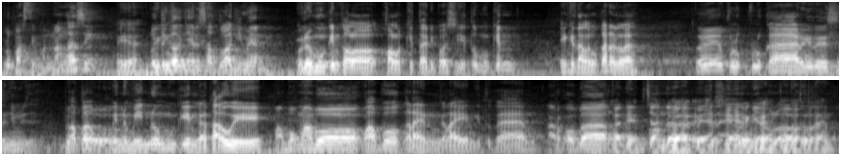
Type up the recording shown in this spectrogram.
lu pasti menang gak sih? Iya, Lu tinggal nyari satu lagi, men. Udah mungkin kalau kalau kita di posisi itu mungkin yang kita lakukan adalah eh peluk-pelukan gitu senyum apa minum-minum mungkin nggak tahu ya. Mabok-mabok, mabok ngerain ngerain gitu kan. Narkoba, nggak ada yang bercanda Oh, itu sih BNN gue ya enggak, Allah. kebetulan.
